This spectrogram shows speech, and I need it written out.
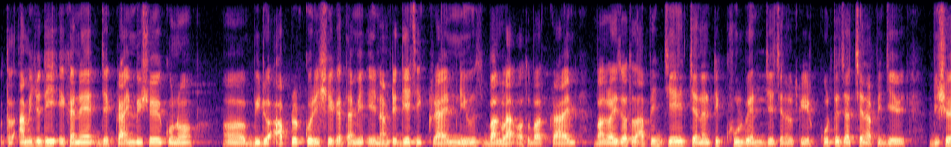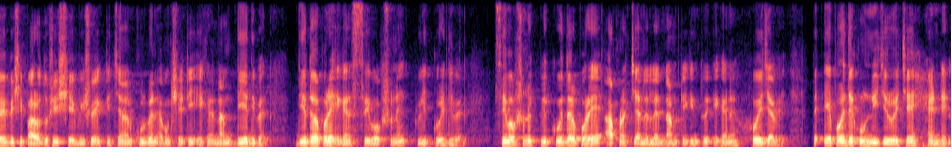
অর্থাৎ আমি যদি এখানে যে ক্রাইম বিষয়ে কোনো ভিডিও আপলোড করি, সেক্ষেত্রে আমি এই নামটি দিয়েছি ক্রাইম নিউজ বাংলা অথবা ক্রাইম বাংলা অর্থাৎ আপনি যে চ্যানেলটি খুলবেন, যে চ্যানেল ক্রিয়েট করতে চাচ্ছেন, আপনি যে বিষয়ে বেশি পারদর্শী, সে বিষয়ে একটি চ্যানেল খুলবেন এবং সেটি এখানে নাম দিয়ে দিবেন। দিয়ে দেওয়ার পরে এখানে সেভ অপশনে ক্লিক করে দিবেন। সেভ অপশনে ক্লিক করে দেওয়ার পরে আপনার চ্যানেলের নামটি কিন্তু এখানে হয়ে যাবে। এরপরে দেখুন নিচে রয়েছে হ্যান্ডেল।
